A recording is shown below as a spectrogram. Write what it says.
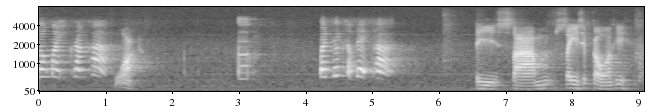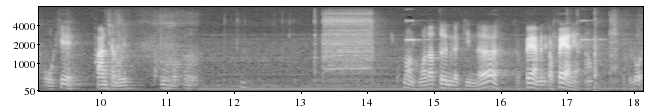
ลองใหม่อีกครั้งค่ะว้าบันทึกสำเร็จค่ะ ตีสามสี่สิบเก้านาทีโอเคผ่านฉลุยตู้รถเปิดนอนหัวตาตื่นก็กินเด้อกาแฟมันกาแฟเนี่ย เอาไปโลด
